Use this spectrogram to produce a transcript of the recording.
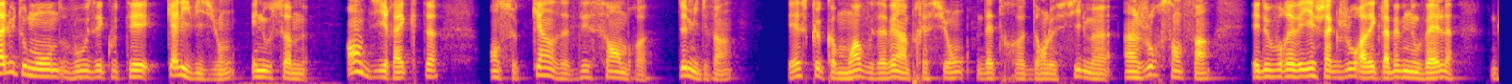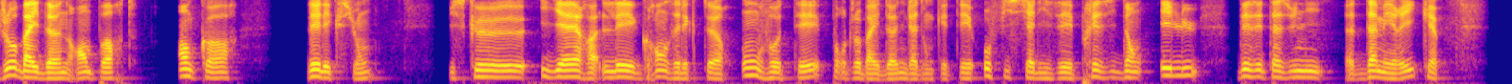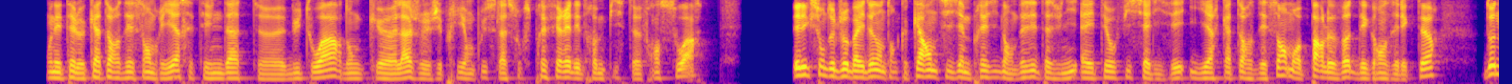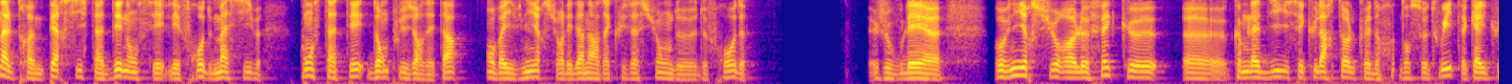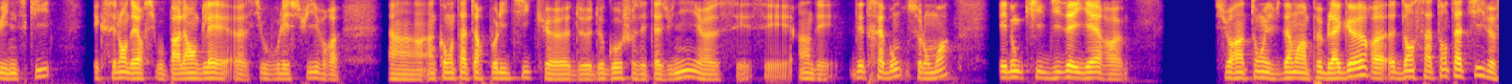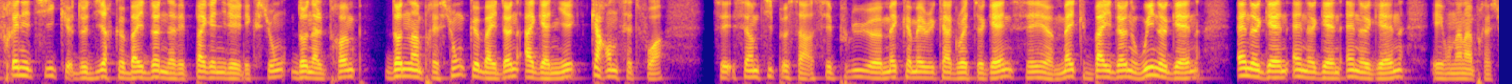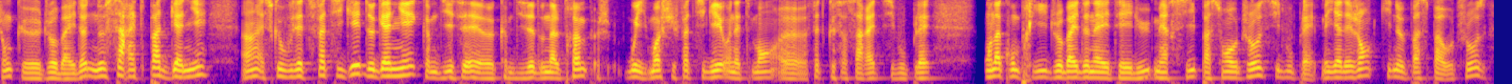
Salut tout le monde, vous écoutez Calivision et nous sommes en direct en ce 15 décembre 2020. Et est-ce que comme moi vous avez l'impression d'être dans le film Un jour sans fin et de vous réveiller chaque jour avec la même nouvelle? Joe Biden remporte encore l'élection puisque hier les grands électeurs ont voté pour Joe Biden. Il a donc été officialisé président élu des États-Unis d'Amérique. On était le 14 décembre hier, c'était une date euh, butoir, donc euh, là j'ai pris en plus la source préférée des Trumpistes, François. L'élection de Joe Biden en tant que 46e président des États-Unis a été officialisée hier 14 décembre par le vote des grands électeurs. Donald Trump persiste à dénoncer les fraudes massives constatées dans plusieurs États. On va y venir sur les dernières accusations de, fraude. Je voulais euh, revenir sur le fait que euh, comme l'a dit Secular Talk dans, ce tweet, Kyle Kulinski, excellent d'ailleurs si vous parlez anglais, euh, si vous voulez suivre un, commentateur politique euh, de, gauche aux États-Unis, c'est un des, très bons selon moi. Et donc qui disait hier, sur un ton évidemment un peu blagueur, dans sa tentative frénétique de dire que Biden n'avait pas gagné l'élection, Donald Trump donne l'impression que Biden a gagné 47 fois. C'est un petit peu ça. C'est plus euh, Make America Great Again, c'est euh, Make Biden Win Again, and again, and again, and again. Et on a l'impression que Joe Biden ne s'arrête pas de gagner. Hein. Est-ce que vous êtes fatigué de gagner, comme disait, euh, comme disait Donald Trump Oui, moi je suis fatigué, honnêtement. faites que ça s'arrête, s'il vous plaît. On a compris, Joe Biden a été élu. Merci, passons à autre chose, s'il vous plaît. Mais il y a des gens qui ne passent pas à autre chose.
